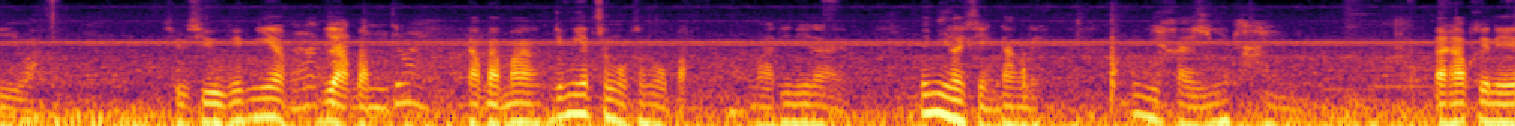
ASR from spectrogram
ดีว่ะชิวๆเงียบๆอยากแบบดีด้วยอยากแบบมาเงียบๆสงบๆอะมาที่นี่ได้ ไม่มีอะไรเสียงดังเลย ไม่มีใครเงียบนะครับคืนนี้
